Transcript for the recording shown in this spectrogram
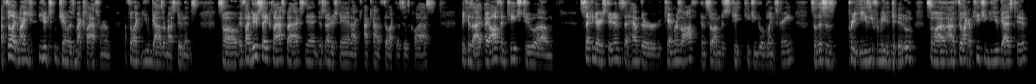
I feel like my YouTube channel is my classroom. I feel like you guys are my students. So if I do say class by accident, just understand I, I kind of feel like this is class. because I, I often teach to um, secondary students that have their cameras off, and so I'm just te- teaching to a blank screen. So this is pretty easy for me to do. So I, I, feel like I'm teaching to you guys too.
